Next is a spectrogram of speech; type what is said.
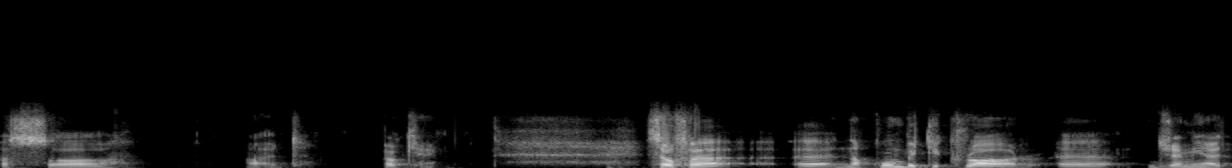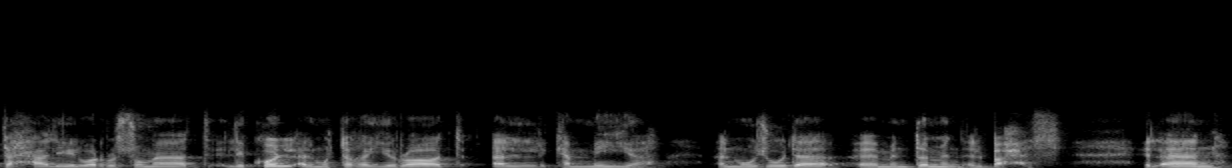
الصاعد. أوكي سوف نقوم بتكرار جميع التحاليل والرسومات لكل المتغيرات الكمية الموجودة آه، من ضمن البحث. الآن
